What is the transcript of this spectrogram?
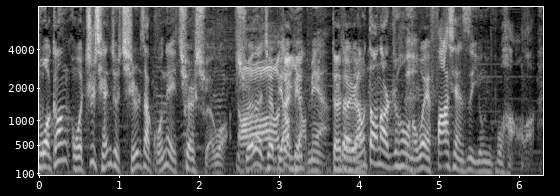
我刚我之前就其实在国内确实学过，学的就比较表面，对对对然后到那儿之后呢，我也发现自己英语不好了。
